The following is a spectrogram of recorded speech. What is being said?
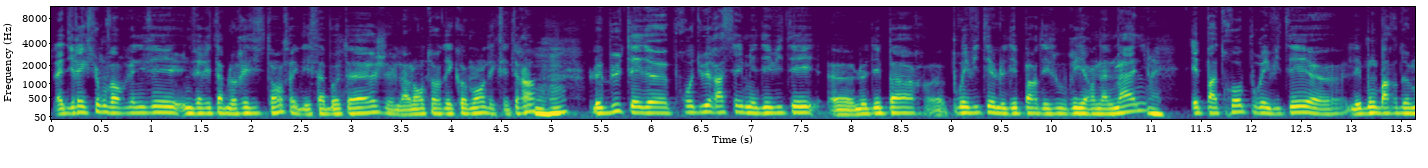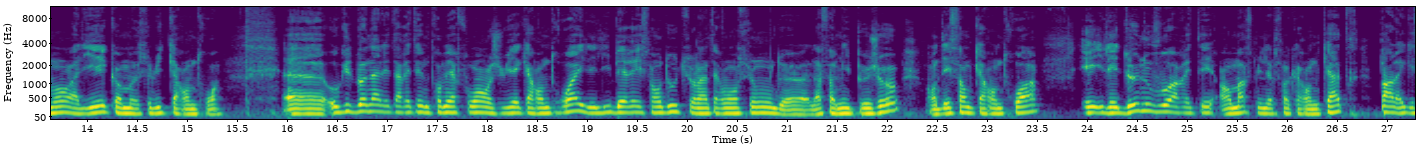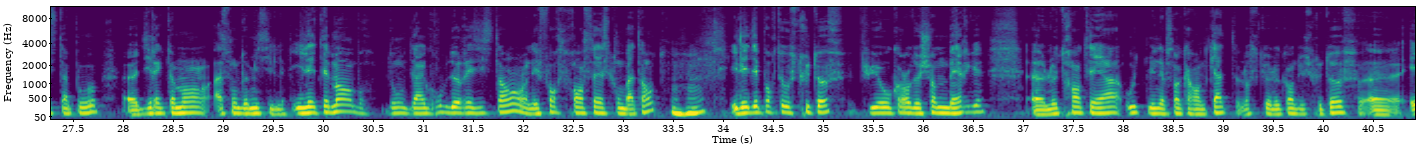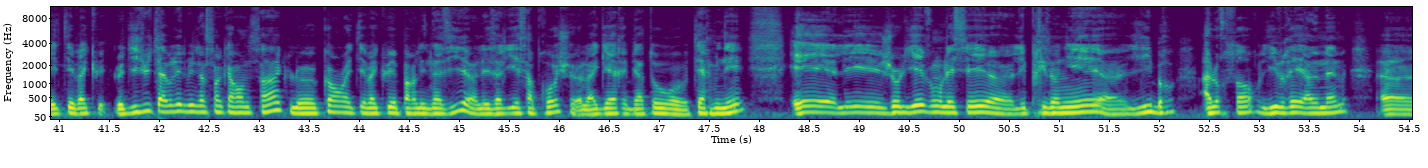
La direction va organiser une véritable résistance avec des sabotages, la lenteur des commandes, etc. Mhm. Le but est de produire assez, mais d'éviter euh, le départ, euh, pour éviter le départ des ouvriers en Allemagne. Et pas trop pour éviter euh, les bombardements alliés comme celui de 43. Auguste Bonal est arrêté une première fois en juillet 43. Il est libéré sans doute sur l'intervention de la famille Peugeot en décembre 43 et il est de nouveau arrêté en mars 1944 par la Gestapo directement à son domicile. Il était membre donc d'un groupe de résistants, les forces françaises combattantes. Mhm. Il est déporté au Struthof, puis au camp de Schomberg euh, le 31 août 1944, lorsque le camp du Struthof euh, est évacué. Le 18 avril 1945, le camp est évacué par les nazis. Les Alliés s'approchent, la guerre est bientôt euh, terminée, et les geôliers vont laisser les prisonniers libres à leur sort, livrés à eux-mêmes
